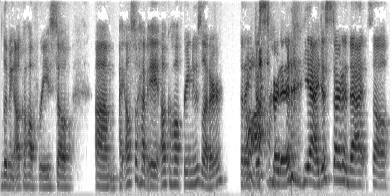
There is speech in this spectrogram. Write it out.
living alcohol free. So um, I also have a alcohol free newsletter that I oh, just awesome. started. Yeah, I just started that. So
